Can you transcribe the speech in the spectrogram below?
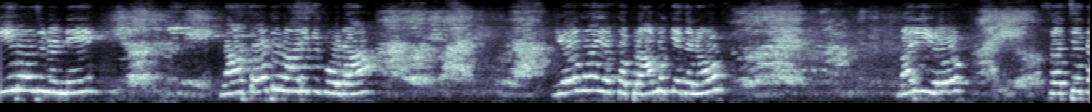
ఈ రోజు నుండి నా తోటి వారికి కూడా యోగా యొక్క ప్రాముఖ్యతను మరియు స్వచ్ఛత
